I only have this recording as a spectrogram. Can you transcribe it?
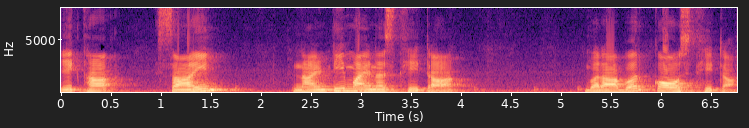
एक था साइन 90 माइनस थीटा बराबर कॉस थीटा।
